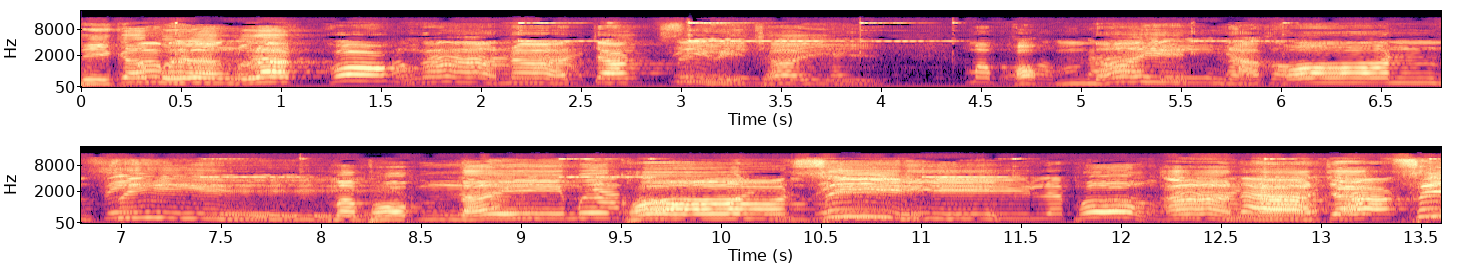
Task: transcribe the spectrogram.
ที่ก็เมืองลักของอาณาจักรศรีวิชัย มาพบในนครศรีมาพบในเมืองคอนสีพงอาณาจักรสี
